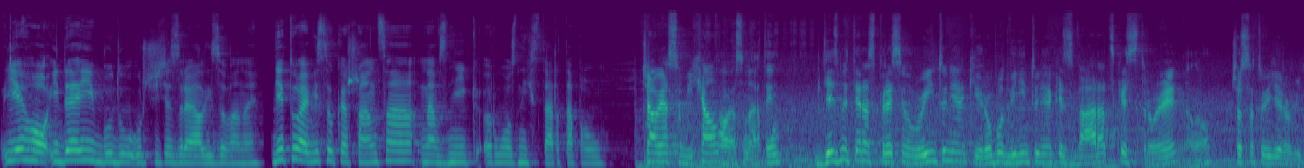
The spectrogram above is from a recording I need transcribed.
jeho idei budú určite zrealizované. Je tu aj vysoká šanca na vznik rôznych startupov. Čau, ja som Michal. Ahoj, ja som Martin. Kde sme teraz presne? Lebo Vidím tu nejaký robot, vidím tu nejaké zváracké stroje. Áno. Čo sa tu ide robiť?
